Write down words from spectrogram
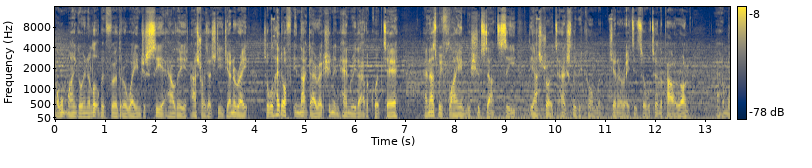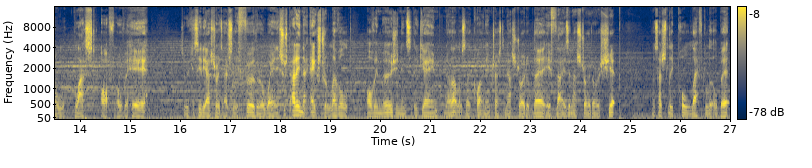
I wouldn't mind going a little bit further away and just see how the asteroids actually generate. So we'll head off in that direction in Henry that I've equipped here. And as we fly in, we should start to see the asteroids actually become generated. So we'll turn the power on and we'll blast off over here. So we can see the asteroids actually further away and it's just adding that extra level of immersion into the game. Now that looks like quite an interesting asteroid up there, if that is an asteroid or a ship. Let's actually pull left a little bit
